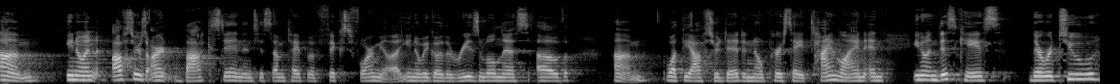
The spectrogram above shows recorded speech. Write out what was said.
Um, you know and officers aren't boxed in into some type of fixed formula. You know we go the reasonableness of um, what the officer did and no per se timeline. And you know in this case there were two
